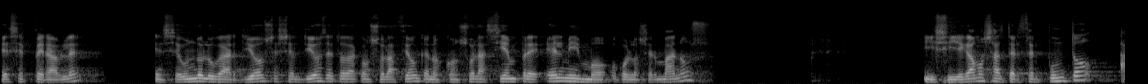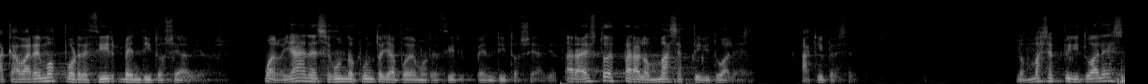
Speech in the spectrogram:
es esperable. En segundo lugar, Dios es el Dios de toda consolación que nos consuela siempre Él mismo o con los hermanos. Y si llegamos al tercer punto, acabaremos por decir bendito sea Dios. Bueno, ya en el segundo punto ya podemos decir bendito sea Dios. Ahora, esto es para los más espirituales, aquí presentes. Los más espirituales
